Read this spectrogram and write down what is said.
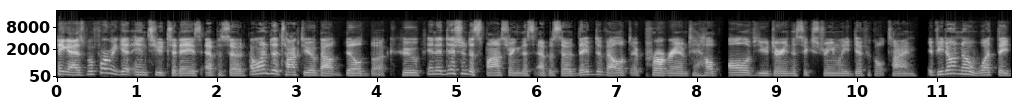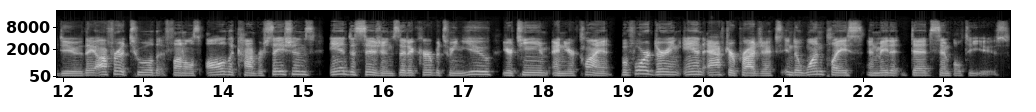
Hey guys, before we get into today's episode, I wanted to talk to you about BuildBook, who, in addition to sponsoring this episode, they've developed a program to help all of you during this extremely difficult time. If you don't know what they do, they offer a tool that funnels all the conversations and decisions that occur between you, your team, and your client before, during, and after projects into one place and made it dead simple to use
